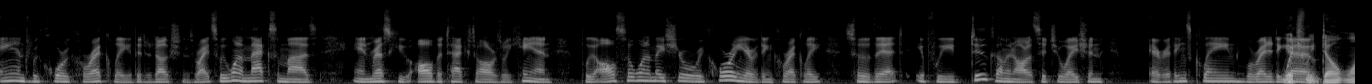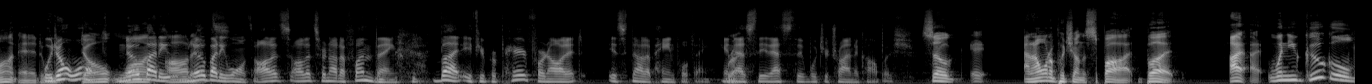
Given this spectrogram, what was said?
and record correctly the deductions, right? So, we want to maximize and rescue all the tax dollars we can, but we also want to make sure we're recording everything correctly so that if we do come in an audit situation, everything's clean, we're ready to go. Which we don't want, Ed. We don't want. Don't nobody. want audits. Nobody wants audits. Audits are not a fun thing, but if you're prepared for an audit, it's not a painful thing, and Right. that's the that's the, what you're trying to accomplish. So, eh, and I want to put you on the spot, but I, I when you Google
